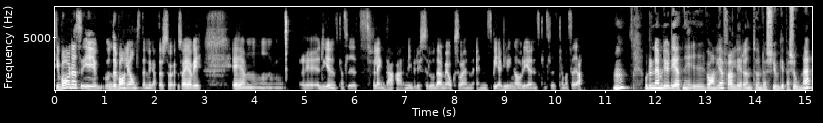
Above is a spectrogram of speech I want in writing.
till vardags i, under vanliga omständigheter så, så är vi ehm, eh, regeringskansliets förlängda arm i Bryssel och därmed också en, en spegling av regeringskansliet kan man säga. Mm. Och du nämnde ju det att ni i vanliga fall är runt 120 personer.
